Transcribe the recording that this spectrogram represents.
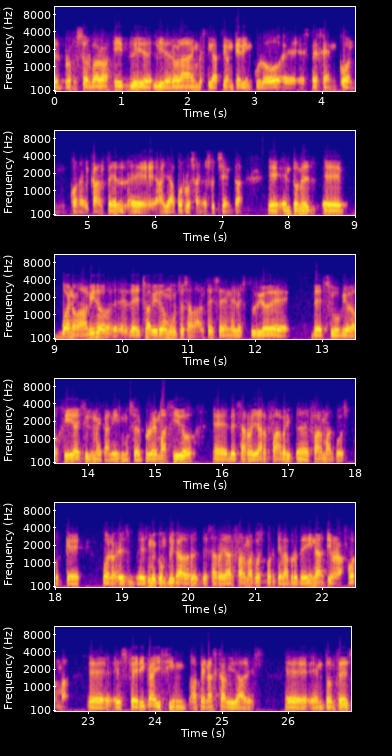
el profesor Barbacid lideró la investigación que vinculó eh, este gen con, el cáncer eh, allá por los años 80. entonces, bueno, ha habido, de hecho, ha habido muchos avances en el estudio de, su biología y sus mecanismos. El problema ha sido desarrollar fármacos, porque, bueno, es, es muy complicado desarrollar fármacos porque la proteína tiene una forma esférica y sin apenas cavidades. entonces,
